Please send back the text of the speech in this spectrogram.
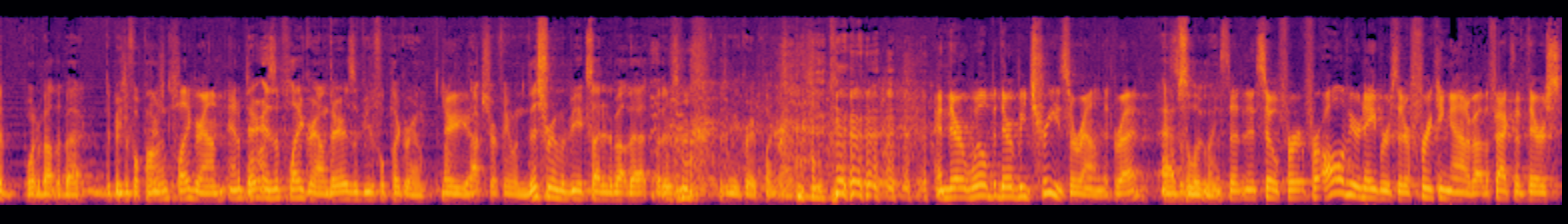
the, what about the back? The beautiful there's pond. a playground and a pond. There is a playground. There is a beautiful playground. There you I'm go. Not sure if anyone in this room would be excited about that, but there's, there's going to be a great playground. and there will be, there will be trees around it, right? Absolutely. So, so for, for all of your neighbors that are freaking out about the fact that there's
